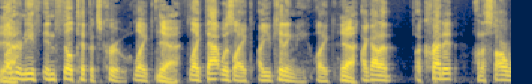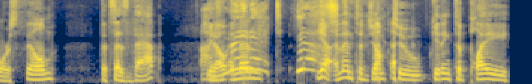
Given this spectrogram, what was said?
Yeah. underneath in Phil Tippett's crew. Like, Yeah. like that was like, are you kidding me? Like, Yeah. I got a a credit on a Star Wars film that says that. You know, and then Yes. yeah, and then to jump to getting to play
